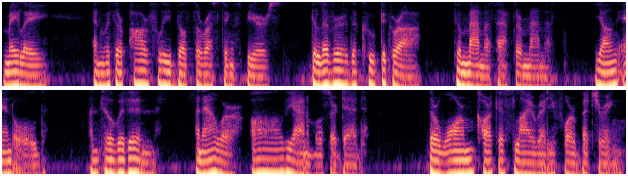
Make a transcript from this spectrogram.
melee and with their powerfully built thrusting spears, deliver the coup de grace to mammoth after mammoth, young and old, until within an hour all the animals are dead, their warm carcass lie ready for butchering.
